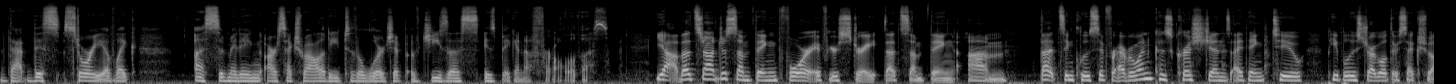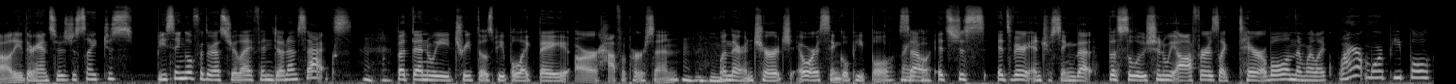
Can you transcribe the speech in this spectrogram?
that this story of like us submitting our sexuality to the lordship of Jesus is big enough for all of us. Yeah, that's not just something for if you're straight. That's something um, that's inclusive for everyone. Because Christians, I think, too, people who struggle with their sexuality, their answer is just like, just be single for the rest of your life and don't have sex. Mm-hmm. But then we treat those people like they are half a person mm-hmm. when they're in church or single people. So it's just, it's very interesting that the solution we offer is like terrible. And then we're like, why aren't more people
